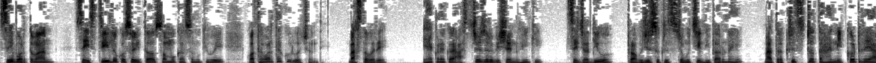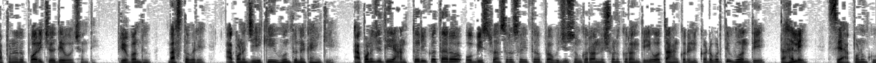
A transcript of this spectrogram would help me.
ସେ ବର୍ତ୍ତମାନ ସେହି ସ୍ତ୍ରୀ ଲୋକ ସହିତ ସମ୍ମୁଖାସମ୍ମୁଖୀ ହୋଇ କଥାବାର୍ତ୍ତା କରୁଅଛନ୍ତି। ବାସ୍ତବରେ ଏହା କ'ଣ ଏକ ଆଶ୍ଚର୍ଯ୍ୟର ବିଷୟ ନୁହେଁ କି? ସେ ଯଦିଓ ପ୍ରଭୁ ଯୀଶୁ ଖ୍ରୀଷ୍ଟଙ୍କୁ ଚିହ୍ନି ପାରୁନାହିଁ ମାତ୍ର ଖ୍ରୀଷ୍ଟ ତାହା ନିକଟରେ ଆପଣାର ପରିଚୟ ଦେଉଅଛନ୍ତି। ପ୍ରିୟ ବନ୍ଧୁ ବାସ୍ତବରେ ଆପଣ ଯେ କେହି ହୁଅନ୍ତୁ ନା କାହିଁକି ଆପଣ ଯଦି ଆନ୍ତରିକତାର ଓ ବିଶ୍ୱାସର ସହିତ ପ୍ରଭୁ ଯୀଶୁଙ୍କର ଅନ୍ୱେଷଣ କରନ୍ତି ଓ ତାହାଙ୍କର ନିକଟବର୍ତ୍ତୀ ହୁଅନ୍ତି ତାହେଲେ ସେ ଆପଣଙ୍କୁ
